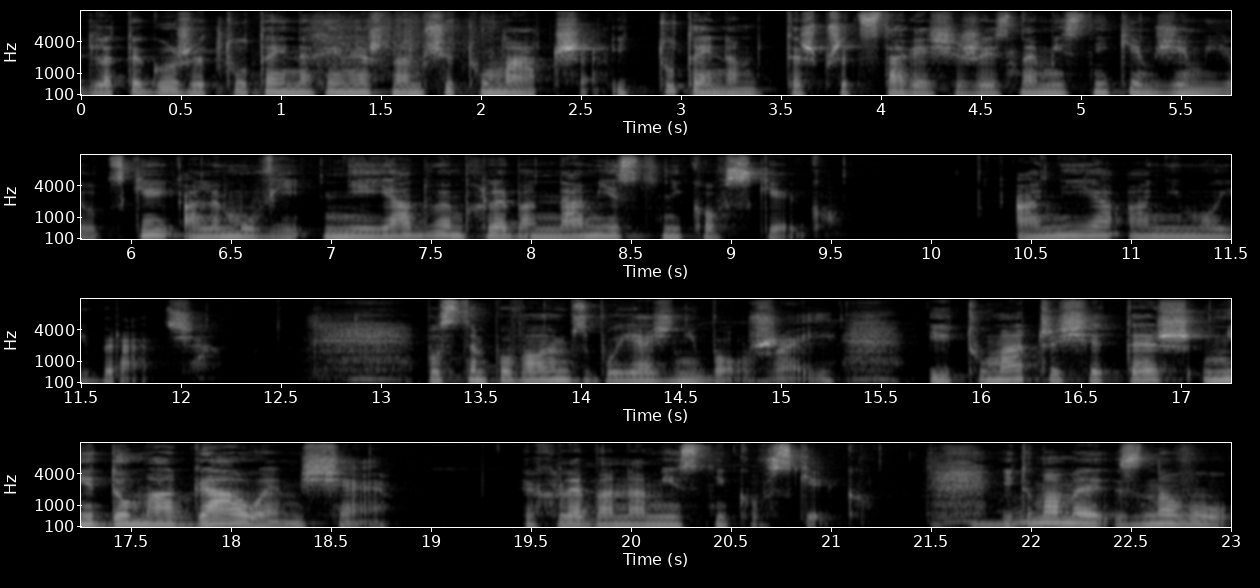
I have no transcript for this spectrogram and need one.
dlatego że tutaj Nehemiasz nam się tłumaczy i tutaj nam też przedstawia się, że jest namiestnikiem ziemi judzkiej, ale mówi: Nie jadłem chleba namiestnikowskiego, ani ja, ani moi bracia. Postępowałem z bojaźni Bożej i tłumaczy się też: Nie domagałem się chleba namiestnikowskiego. I tu mamy znowu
